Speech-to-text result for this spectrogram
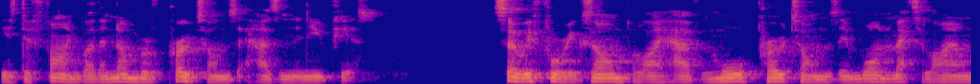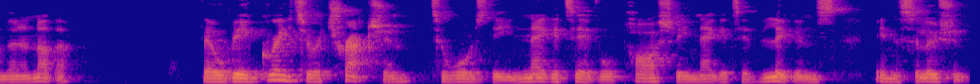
is defined by the number of protons it has in the nucleus. So if, for example, I have more protons in one metal ion than another, there will be a greater attraction towards the negative or partially negative ligands in the solution.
